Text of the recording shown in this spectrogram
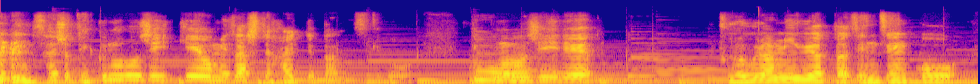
最初テクノロジー系を目指して入ってたんですけど、テクノロジーでプログラミングやったら全然こう、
